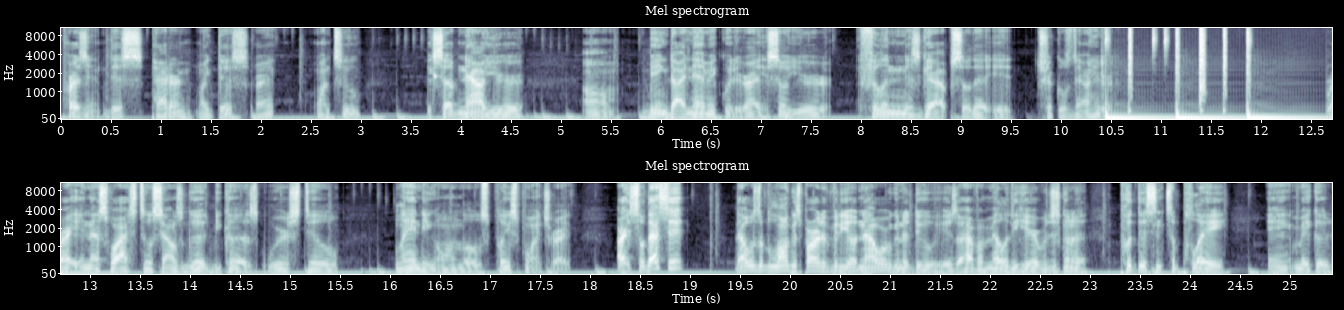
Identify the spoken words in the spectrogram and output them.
present. This pattern like this, right? One, two. Except now you're um being dynamic with it, right? So you're filling in this gap so that it trickles down here. Right, and that's why it still sounds good because we're still landing on those place points, right? All right, so that's it. That was the longest part of the video. Now what we're gonna do is I have a melody here. We're just gonna put this into play and make a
